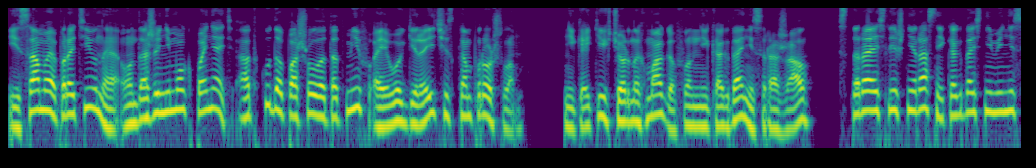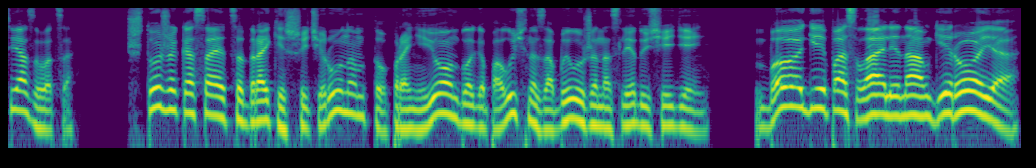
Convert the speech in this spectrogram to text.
И самое противное, он даже не мог понять, откуда пошел этот миф о его героическом прошлом. Никаких черных магов он никогда не сражал, стараясь лишний раз никогда с ними не связываться. Что же касается драки с Шичеруном, то про нее он благополучно забыл уже на следующий день. «Боги послали нам героя,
